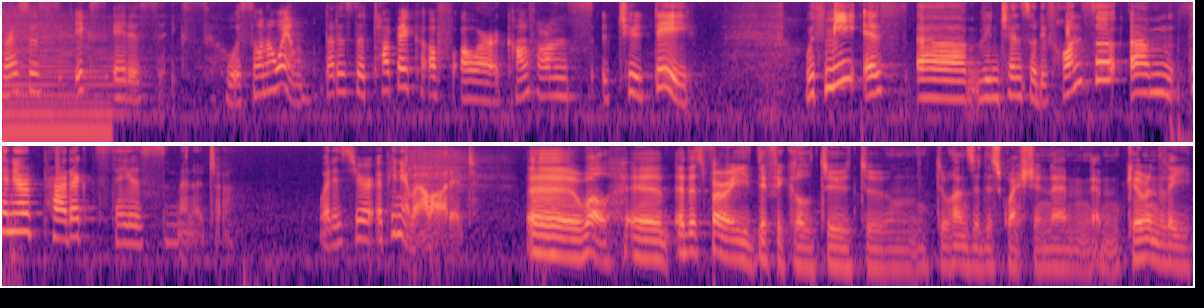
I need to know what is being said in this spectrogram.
versus x86. Who is gonna win? That is the topic of our conference today. With me is uh, Vincenzo Difronzo, um, Senior Product Sales Manager. What is your opinion about it? Uh, well, uh, it is very difficult to to to answer this question. Um, um, currently,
